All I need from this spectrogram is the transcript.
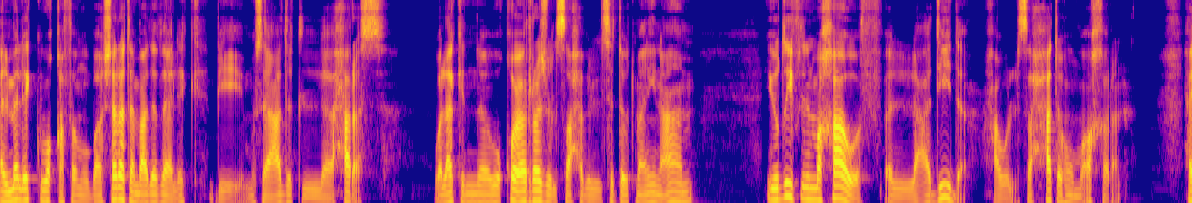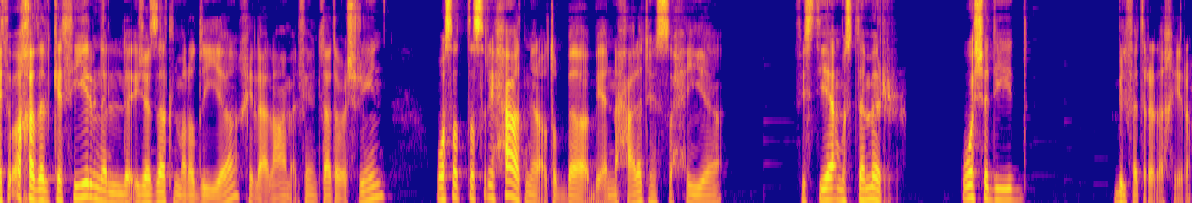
الملك وقف مباشرة بعد ذلك بمساعدة الحرس ولكن وقوع الرجل صاحب ال 86 عام يضيف للمخاوف العديدة حول صحته مؤخرا حيث أخذ الكثير من الإجازات المرضية خلال عام 2023 وسط تصريحات من الأطباء بأن حالته الصحية في استياء مستمر وشديد بالفترة الأخيرة.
